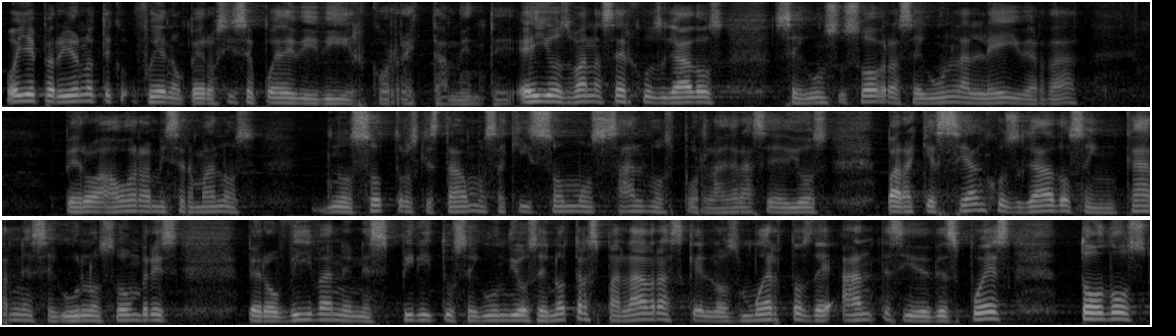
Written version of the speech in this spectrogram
Oye, pero yo no te fui, no, pero sí se puede vivir correctamente. Ellos van a ser juzgados según sus obras, según la ley, ¿verdad? Pero ahora, mis hermanos, nosotros que estamos aquí somos salvos por la gracia de Dios para que sean juzgados en carne según los hombres, pero vivan en espíritu según Dios. En otras palabras, que los muertos de antes y de después todos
